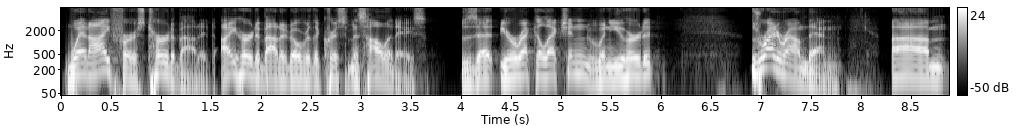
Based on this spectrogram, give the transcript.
when I first heard about it. I heard about it over the Christmas holidays. Is that your recollection when you heard it? It was right around then. Um,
